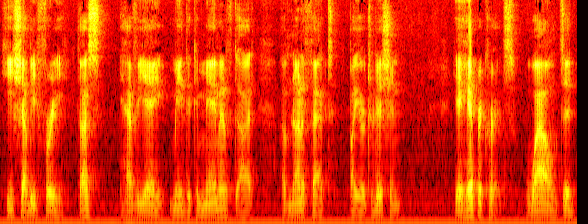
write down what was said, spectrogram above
he shall be free. Thus have ye made the commandment of God of none effect by your tradition. Ye hypocrites, well did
